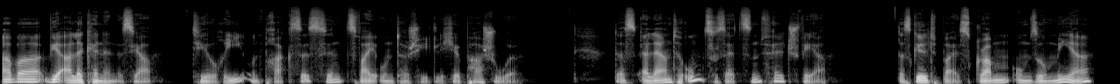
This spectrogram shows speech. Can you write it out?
aber wir alle kennen es ja. Theorie und Praxis sind zwei unterschiedliche Paar Schuhe. Das Erlernte umzusetzen fällt schwer. Das gilt bei Scrum umso mehr,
